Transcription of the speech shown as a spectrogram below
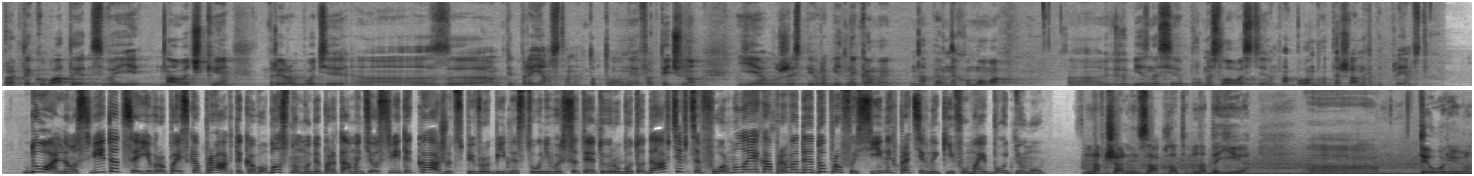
практикувати свої навички при роботі е, з підприємствами. Тобто вони фактично є вже співробітниками на певних умовах в бізнесі, промисловості або на державних підприємствах. Дуальна освіта це європейська практика. В обласному департаменті освіти кажуть, співробітництво університету і роботодавців це формула, яка приведе до професійних працівників у майбутньому. навчальний заклад надає е, теорію,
